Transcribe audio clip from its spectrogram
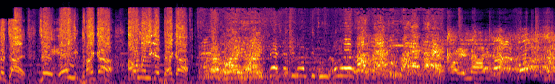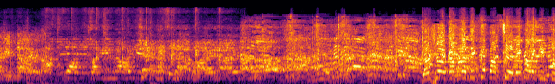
করতে চায় যে এই ঢাকা আওয়ামী লীগের ঢাকা। দর্শক আপনারা দেখতে পাচ্ছেন এখানে কিন্তু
